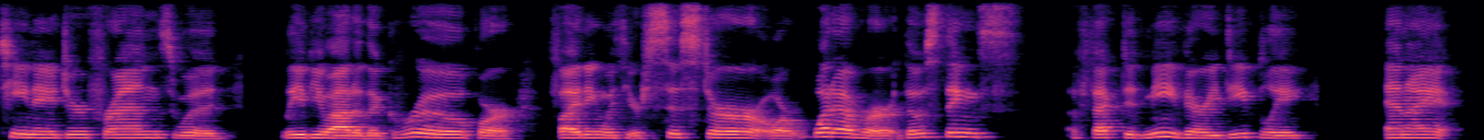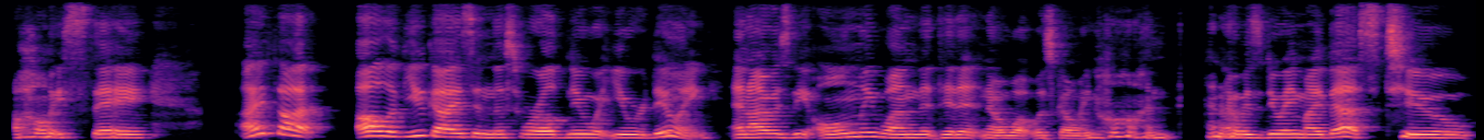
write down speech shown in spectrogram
teenager friends would leave you out of the group or fighting with your sister or whatever. Those things affected me very deeply. And I always say, I thought all of you guys in this world knew what you were doing. And I was the only one that didn't know what was going on. And I was doing my best to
